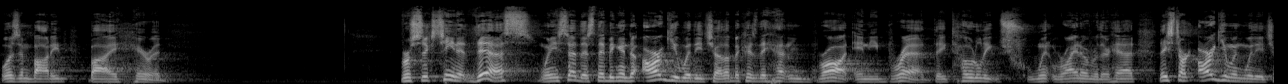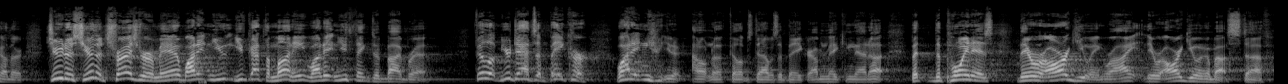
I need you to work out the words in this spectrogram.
was embodied by herod Verse 16, at this, when he said this, they began to argue with each other because they hadn't brought any bread. They totally went right over their head. They start arguing with each other. Judas, you're the treasurer, man. Why didn't you, you've got the money. Why didn't you think to buy bread? Philip, your dad's a baker. Why didn't you, you know, I don't know if Philip's dad was a baker. I'm making that up. But the point is, they were arguing, right? They were arguing about stuff.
